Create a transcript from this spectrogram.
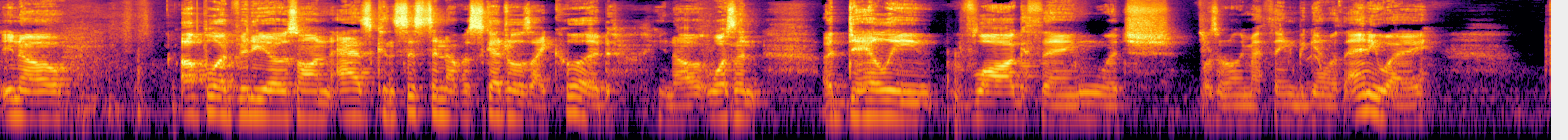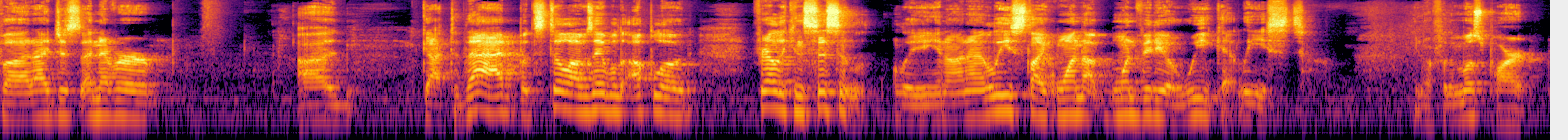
you know, upload videos on as consistent of a schedule as I could. You know, it wasn't a daily vlog thing, which wasn't really my thing to begin with anyway. But I just I never uh, got to that, but still I was able to upload fairly consistently, you know, and at least like one up one video a week at least, you know, for the most part.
